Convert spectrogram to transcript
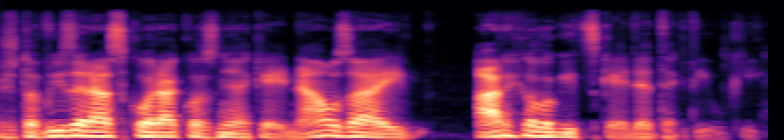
že to vyzerá skôr ako z nejakej naozaj archeologickej detektívky.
